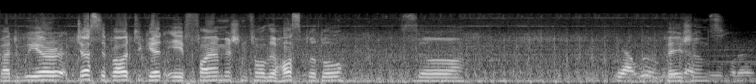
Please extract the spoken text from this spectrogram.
But we are just about to get a fire mission for the hospital. So, Yeah, we'll Patience. fuel for that.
